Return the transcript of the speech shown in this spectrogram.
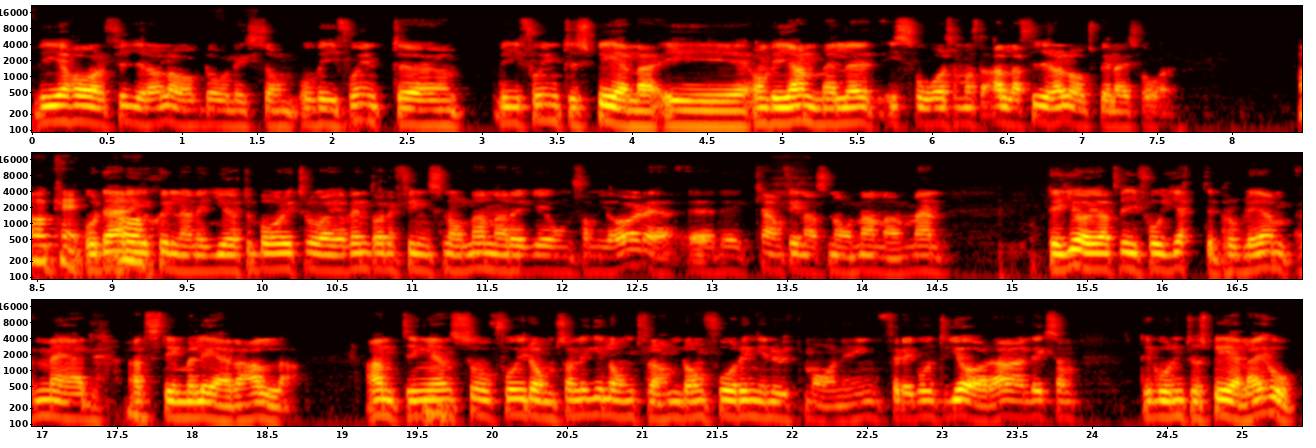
Vi har fyra lag då liksom och vi får inte vi får inte spela i... Om vi anmäler i svår så måste alla fyra lag spela i svår. Okay. Och där är skillnaden. I Göteborg tror jag, jag vet inte om det finns någon annan region som gör det. Eh, det kan finnas någon annan, men det gör ju att vi får jätteproblem med att stimulera alla. Antingen så får ju de som ligger långt fram, de får ingen utmaning, för det går inte att göra. Liksom, det går inte att spela ihop.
